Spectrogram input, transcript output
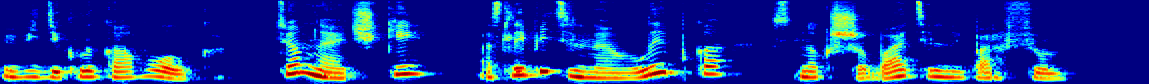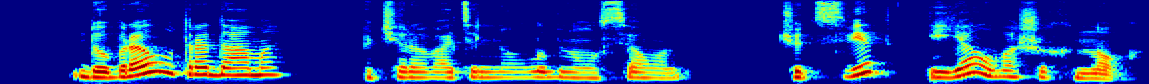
в виде клыка волка, темные очки, ослепительная улыбка, сногсшибательный парфюм. «Доброе утро, дамы!» — очаровательно улыбнулся он. «Чуть свет, и я у ваших ног».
